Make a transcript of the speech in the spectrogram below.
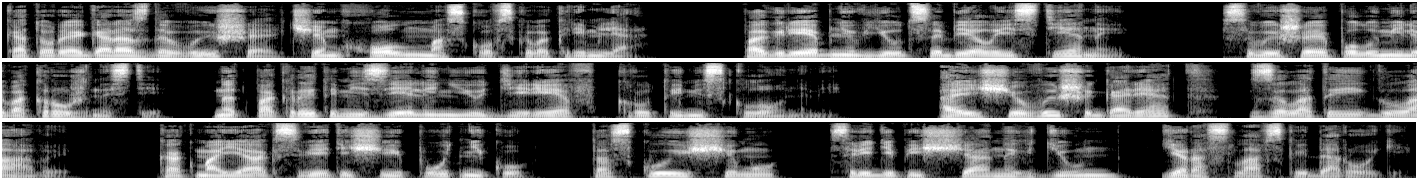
которая гораздо выше, чем холм Московского Кремля. По гребню вьются белые стены, свыше полумили в окружности, над покрытыми зеленью дерев крутыми склонами. А еще выше горят золотые главы, как маяк, светящий путнику, тоскующему среди песчаных дюн Ярославской дороги.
